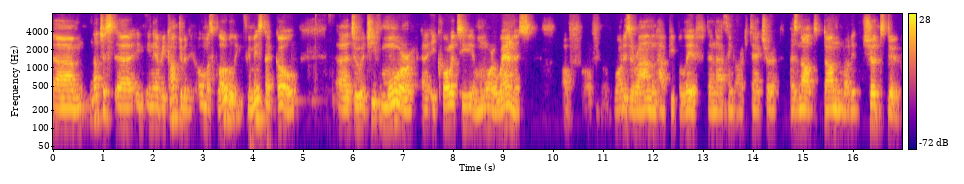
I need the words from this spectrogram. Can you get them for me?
um, not just uh, in, in every country, but almost globally. If we miss that goal uh, to achieve more uh, equality and more awareness of, of what is around and how people live, then I think architecture has not done what it should do.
